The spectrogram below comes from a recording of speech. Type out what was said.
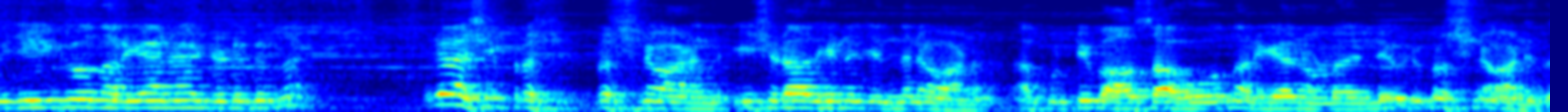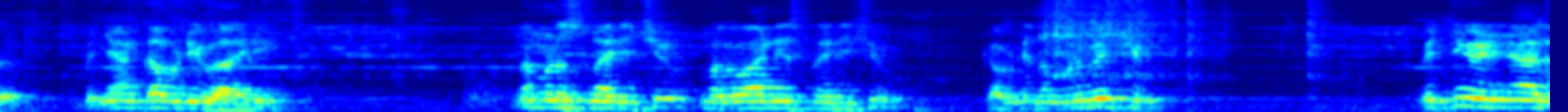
വിജയിക്കുവോ എന്നറിയാനായിട്ട് എടുക്കുന്ന രാശി പ്രശ് പ്രശ്നമാണ് ഈശ്വരാധീന ചിന്തനമാണ്. ആ കുട്ടി പാസ്സാവുമോ എന്നറിയാനുള്ളതിന്റെ ഒരു പ്രശ്നമാണിത്. ഇപ്പം ഞാൻ കബഡി വാരി. നമ്മൾ സ്മരിച്ചു ഭഗവാനെ സ്മരിച്ചു കബഡി നമ്മൾ വെച്ചു. വെച്ച് കഴിഞ്ഞാൽ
